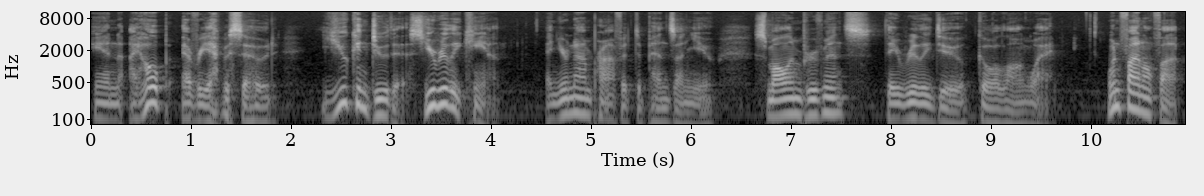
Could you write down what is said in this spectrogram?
in, I hope, every episode, you can do this. You really can. And your nonprofit depends on you. Small improvements, they really do go a long way. One final thought.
